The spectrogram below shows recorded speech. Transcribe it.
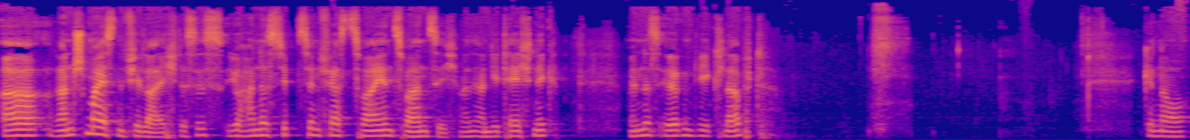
äh, ranschmeißen vielleicht. Das ist Johannes 17, Vers 22, an die Technik, wenn das irgendwie klappt. Genau.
